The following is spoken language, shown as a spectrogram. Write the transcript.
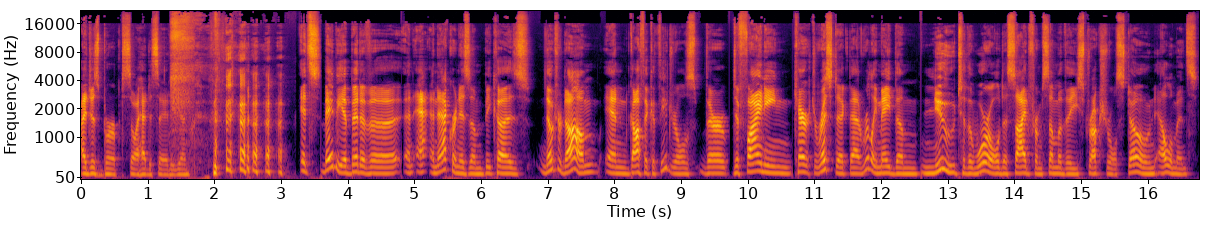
I just burped, so I had to say it again. it's maybe a bit of a an anachronism because Notre Dame and Gothic cathedrals, their defining characteristic that really made them new to the world, aside from some of the structural stone elements,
